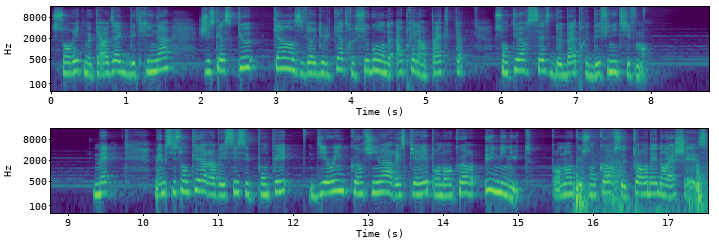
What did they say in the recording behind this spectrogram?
Son rythme cardiaque déclina jusqu'à ce que, 15,4 secondes après l'impact, son cœur cesse de battre définitivement. Mais, même si son cœur avait cessé de pomper, Deering continua à respirer pendant encore une minute, pendant que son corps se tordait dans la chaise.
